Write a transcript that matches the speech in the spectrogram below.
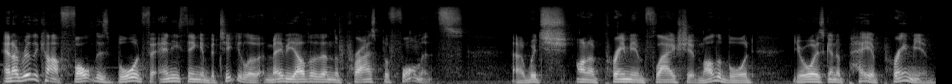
And I really can't fault this board for anything in particular, maybe other than the price performance, uh, which on a premium flagship motherboard, you're always going to pay a premium.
